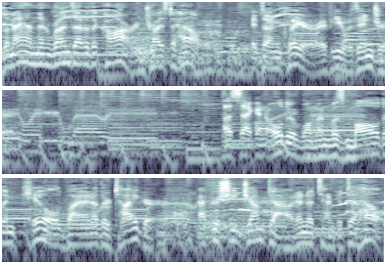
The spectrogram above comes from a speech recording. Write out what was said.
The man then runs out of the car and tries to help. It's unclear if he was injured. A second older woman was mauled and killed by another tiger after she jumped out and attempted to help.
